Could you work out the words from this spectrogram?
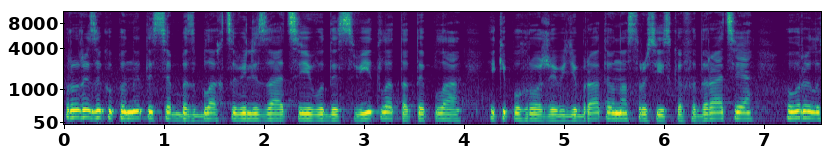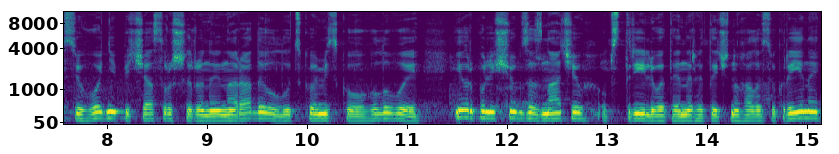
Про ризик опинитися без благ цивілізації, води, світла та тепла, які погрожує відібрати у нас Російська Федерація, говорили сьогодні під час розширеної наради у Луцького міського голови. Ігор Поліщук зазначив, обстрілювати енергетичну галузь України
